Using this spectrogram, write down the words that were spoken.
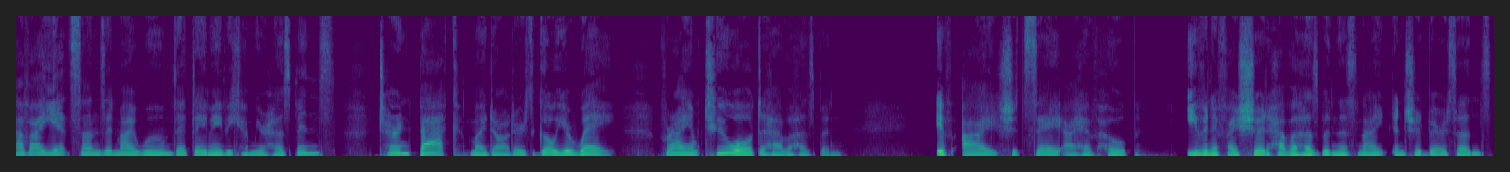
Have I yet sons in my womb that they may become your husbands? Turn back, my daughters, go your way, for I am too old to have a husband. If I should say I have hope, even if I should have a husband this night and should bear sons,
